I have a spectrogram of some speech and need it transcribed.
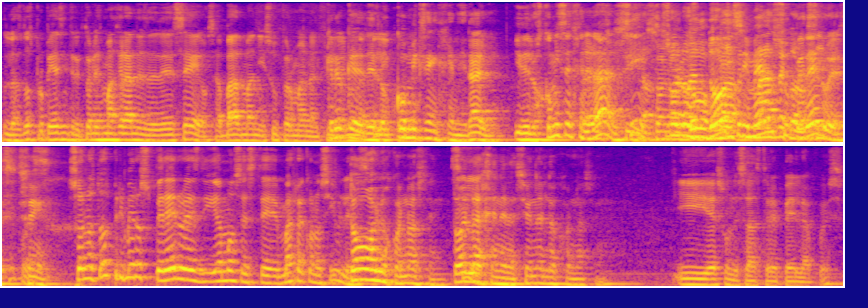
las dos propiedades intelectuales más grandes de DC, o sea, Batman y Superman al final. Creo que de los cómics en general. y de los cómics en general, sí, Sí, son, son los los dos más- primeros más superhéroes. Sí. Son los dos primeros superhéroes, digamos, este, más reconocibles. Todos los conocen. Todas las generaciones los conocen. Y es un desastre de pela, pues.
